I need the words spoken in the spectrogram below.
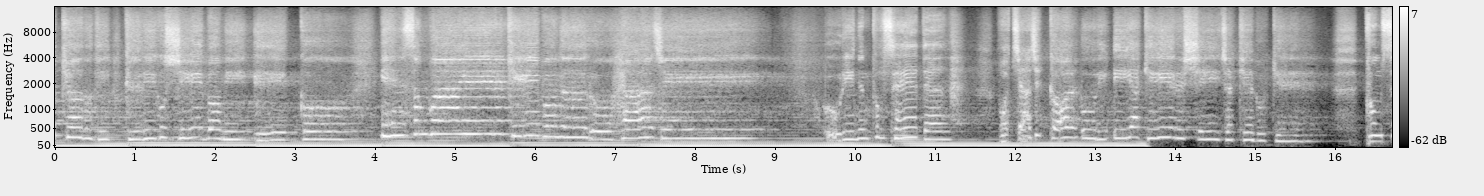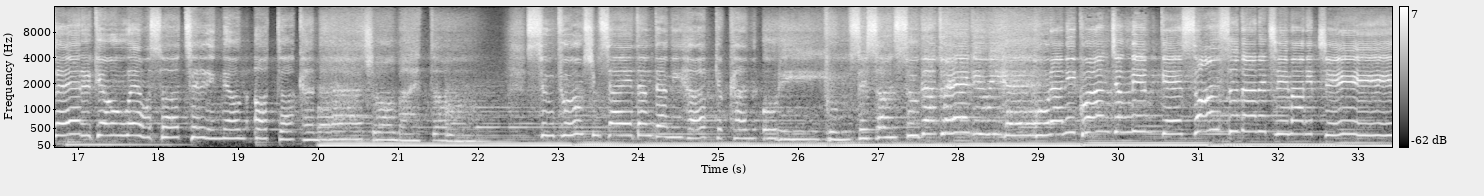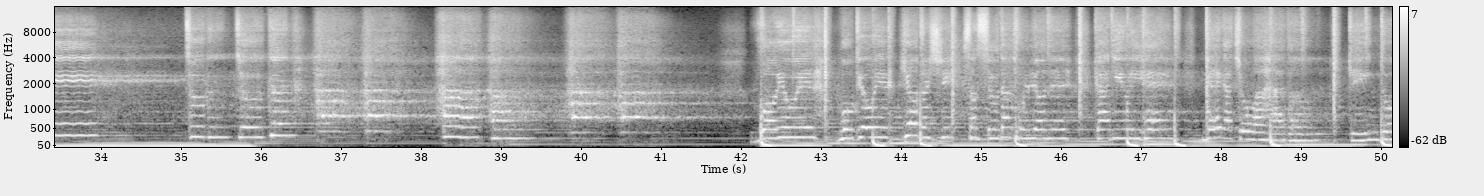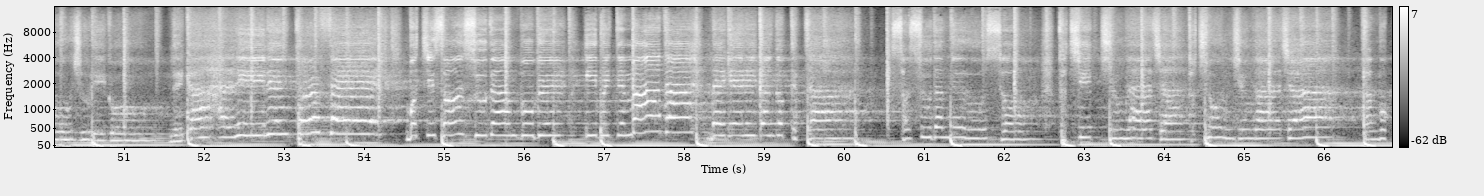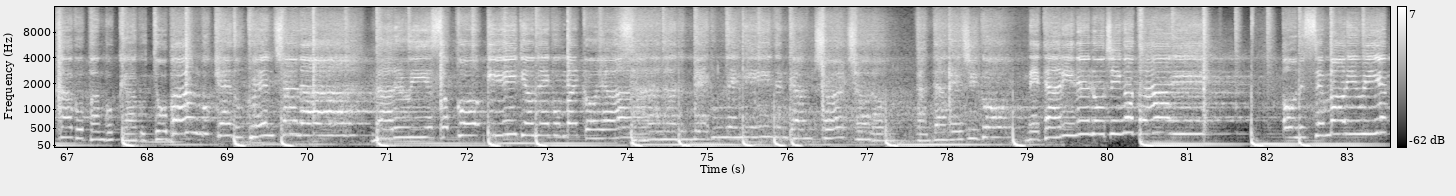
무디 그리고 시범이 있고 인성과일을 기본으로 하지. 우리는 품세단 어짜질걸 우리 이야기를 시작해볼게. 품새를 겨우 외워서 틀리면 어떡하나 조마했던. 승품 심사에 당당히 합격한 우리. 품새 선수가 되기 위해 호랑이 관장님께 선수단을 지망했지. 두근두근 하하하 월요일, 목요일 8시 선수단 훈련을 가기 위해 내가 좋아하던 게임도 줄이고 내가 할 일은 perfect. 멋진 선수단복을 입을 때마다 날개를 단 것 같아. 선수단으로 서 더 집중하자 더 존중하자. 반복하고 반복하고 또 반복해도 괜찮아. 나를 위해서 꼭 이겨내고 말 거야. 살아나는 내 국냉이는 강철처럼 단단해지고 내 다리는 오징어 다리. 어느새 머리 위에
